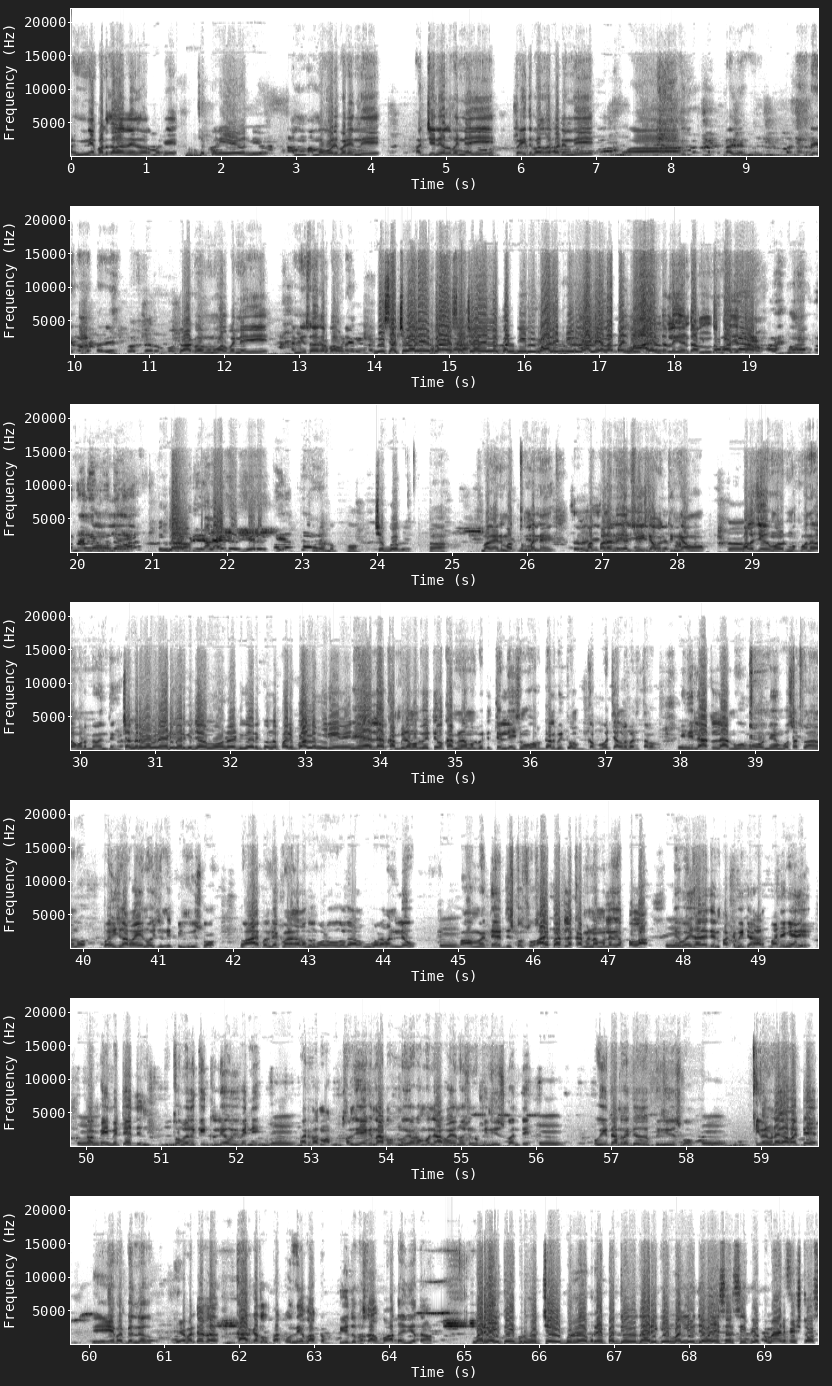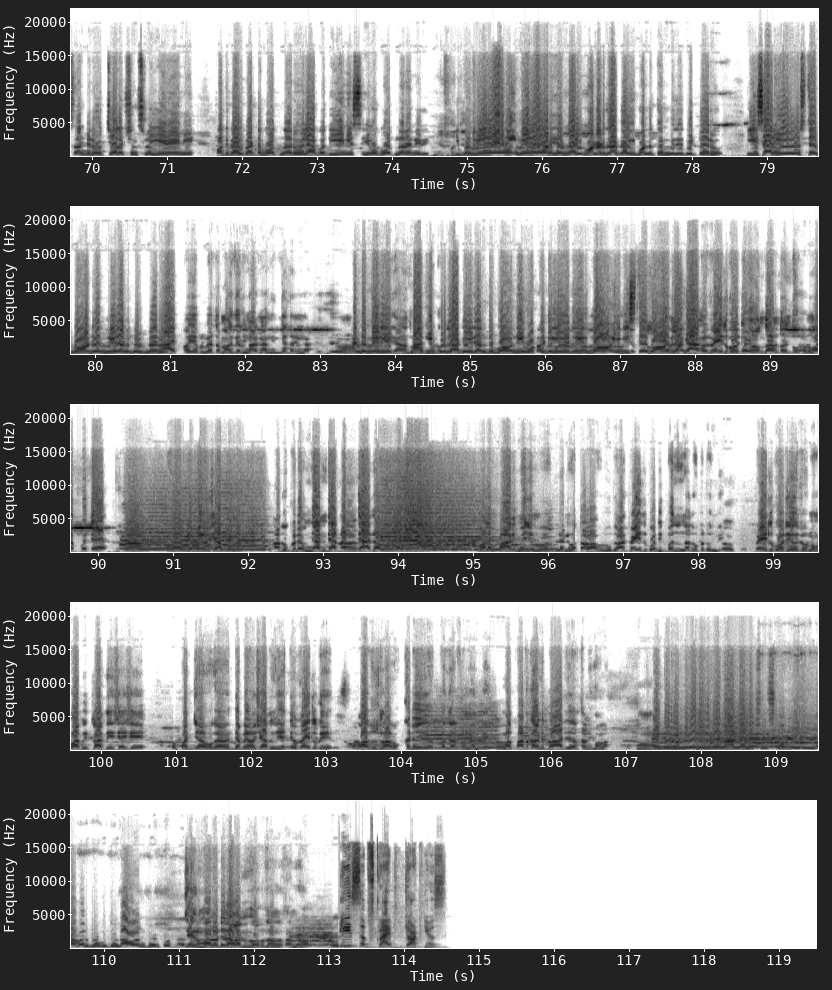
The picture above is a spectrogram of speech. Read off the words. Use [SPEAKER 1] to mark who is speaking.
[SPEAKER 1] అన్ని పథకాలు ఉన్నాయి సార్ మాకి.
[SPEAKER 2] చెప్పండి ఏమేమన్నాయో
[SPEAKER 1] అమ్మ అమ్మ ఒడి పడింది పద్దెనిమిది వేలు పడినాయి రైతు భరోసా పడింది డ్వాక్రా రుణాలు పడినాయి అన్ని సౌకర్యాలు బాగున్నాయి.
[SPEAKER 2] మీ సచివాలయం సచివాలయంలో పనితీరు వాలంటీర్ వాళ్ళు ఎలా పని
[SPEAKER 1] వాలంటీర్లు ఏంటి అంత బాగా చెప్తారు
[SPEAKER 2] ఇంకా. చెప్పు బాబాయ్.
[SPEAKER 1] ఆ, మాకు అన్ని మొత్తం పని మాకు పడని చేసినాము తిన్నాము. మళ్ళీ జగన్మోహన్ ముఖ్యమంత్రి గారు ఉండడం మేము అంతే.
[SPEAKER 2] చంద్రబాబు నాయుడు గారికి జగన్మోహన్ రెడ్డి గారికి ఉన్న పరిపాలన మీరు ఏమేమి
[SPEAKER 1] కంపెనీ అమలు పెట్టి ఒక కంపెనీ అమలు పెట్టి తెలియసి వర్గాలు పెట్టి వాళ్ళు గబ్బు వచ్చి అల్లబెడతారు. ఇది ఇలా అట్లా నువ్వు పో నేను పో సత్యనారాయణలో వయసు అరవై ఐదు వయసు పిచ్చి తీసుకో నువ్వు ఆయపని రెక్కమైన కాదు ఇంకోటి ఒకరు కాదు ఇంకోటి లేవు దగ్గర తీసుకోవచ్చు. ఆయప అట్లా అమలు లేదు చెప్పాలా? నీ వయసు అయితే నేను పక్క పెట్టాను అర్థమాటం ఏది? మేము పెట్టేది తొమ్మిది కిట్లు లేవు ఇవన్నీ. మరి మొత్తం చేయకున్నాడు నువ్వు ఇవ్వడం పోనీ అరవై ఐదు వచ్చి నువ్వు పిచ్చి తీసుకో అంతే. ఒక ఇతను పెట్టి పిచ్చి తీసుకో. ఇవన్నీ ఉన్నాయి కాబట్టి ఏం ఇబ్బంది లేదు. ఏమంటే కార్యకర్తలు తక్కువ ఉంది బీదు పుస్తకాలు బాగా దయచేస్తున్నారు
[SPEAKER 2] మరి అయితే ఇప్పుడు వచ్చే ఇప్పుడు రేపు పద్దెనిమిదో తారీఖే మళ్ళీ వైఎస్ఆర్ సిపి యొక్క మేనిఫెస్టో వస్తుంది. అంటే వచ్చే ఎలక్షన్స్లో ఏమేమి పథకాలు పెట్టబోతున్నారు లేకపోతే ఏమి ఇవ్వబోతున్నారు అనేది. ఇప్పుడు మీరేమి మీరేం అనుకుంటున్నారు? మొన్నటి దాకా ఈ మొన్న తొమ్మిది పెట్టారు. ఈసారి ఏం వస్తే బాగుంటుందని మీరు అనుకుంటున్నారు? అంటే మీరు మాకు ఇప్పుడు దాకా ఇది అంతా బాగుంది ఒక్కటి లేదు ఇది బా ఇది ఇస్తే బాగుంటుంది
[SPEAKER 1] రైలు కోటి పోతే డెబ్బై శాతం. అది ఒక్కటే ఉంది అంతే అది పట్టినా వాళ్ళ భారీ మీద లనిపోతారు రైతు కోటి ఇబ్బంది ఉంది అది ఒకటి ఉంది. రైతు కోటి రెండు మార్పు ఇట్లా తీసేసి ఒక పద్య ఒక డెబ్బై శాతం చేస్తే రైతుకి వాళ్ళు చూస్తున్నారు. ఒక్కటి ఇబ్బంది అవుతుంది అంతే. మళ్ళీ పథకాన్ని భారీ జరుగుతుంది మళ్ళీ.
[SPEAKER 2] అయితే రెండు వేల ఇరవై నాలుగు ఎలక్షన్స్లో మీరు ఎవరు ప్రభుత్వం రావాలని కోరుకుంటున్నారు?
[SPEAKER 1] జగన్మోహన్ రెడ్డి రావాలని కోరుకుంటున్నాం సార్ మేము.
[SPEAKER 3] Please subscribe dot news.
